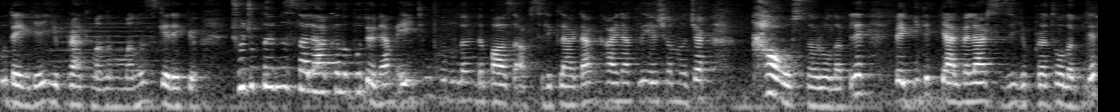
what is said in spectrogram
Bu dengeyi yıpratmamanız gerekiyor. Çocuklarınızla alakalı bu dönem eğitim konularında bazı aksiliklerden kaynaklı yaşanacak kaoslar olabilir ve gidip gelmeler sizi yıpratı olabilir.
